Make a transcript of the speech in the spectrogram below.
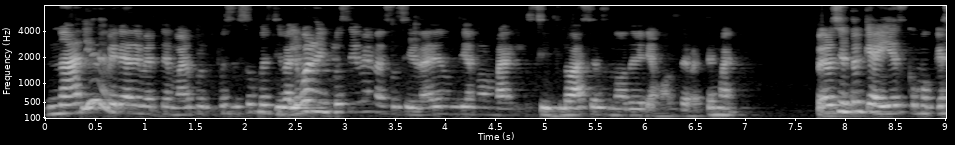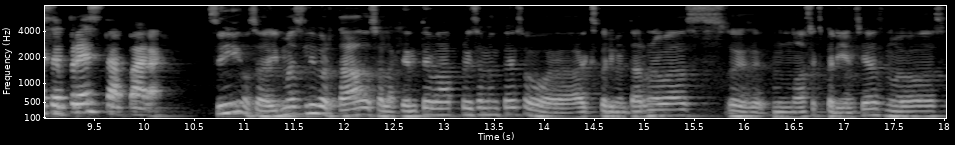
nadie debería de verte mal porque pues es un festival, y bueno, inclusive en la sociedad en un día normal, si lo haces no deberíamos de verte mal, pero siento que ahí es como que se presta para... Sí, o sea, hay más libertad, o sea, la gente va precisamente a eso, a experimentar nuevas, eh, nuevas experiencias, nuevas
